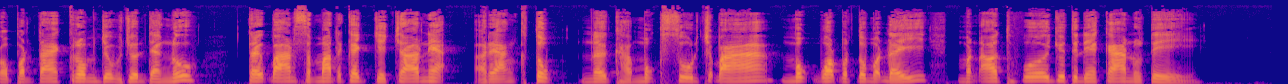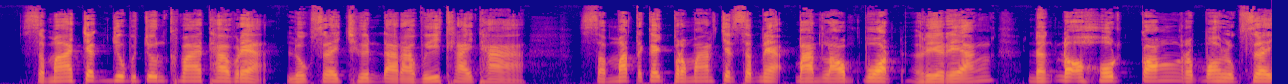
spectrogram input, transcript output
ក៏ប៉ុន្តែក្រមយុវជនទាំងនោះ ត្រូវបានសមត្ថកិច្ចជាច្រើនអ្នករាំងខ្ទប់នៅខាងមុខសួនច្បារមុខវត្តបទុមដីមិនឲ្យធ្វើយុទ្ធនាការនោះទេសមាជិកយុវជនខ្មែរថាវរៈលោកស្រីឈឿនដារាវីថ្លែងថាសមត្ថកិច្ចប្រមាណ70នាក់បានឡោមព័ទ្ធរារាំងនិងដកហូតកង់របស់លោកស្រី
